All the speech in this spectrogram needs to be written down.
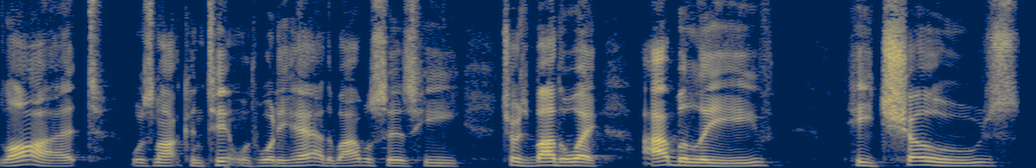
Lot was not content with what he had. The Bible says he chose, by the way, I believe he chose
